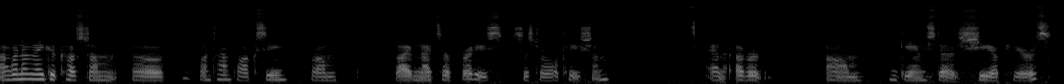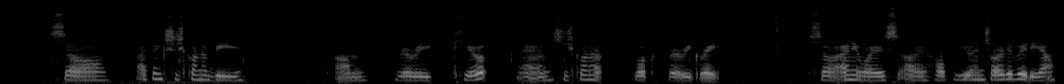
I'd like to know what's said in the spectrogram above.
I'm gonna make a custom of Funtime Foxy from Five Nights at Freddy's sister location and other um, games that she appears. So I think she's gonna be um, very cute and she's gonna look very great. So anyways, I hope you enjoy the video.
